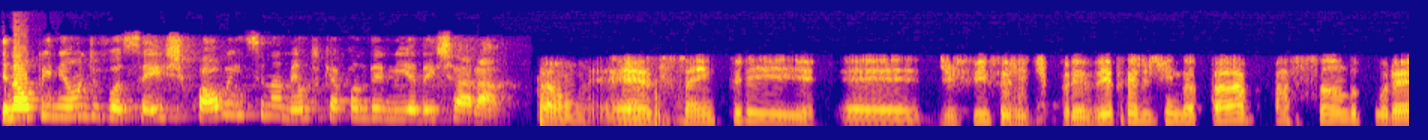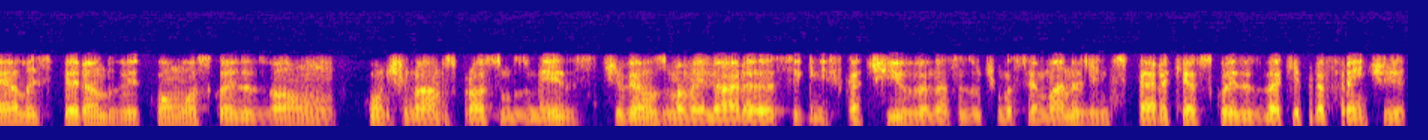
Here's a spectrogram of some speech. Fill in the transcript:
E na opinião de vocês, qual o ensinamento que a pandemia deixará? Então, é sempre é, difícil a gente prever, porque a gente ainda está passando por ela, esperando ver como as coisas vão continuar nos próximos meses. Tivemos uma melhora significativa nessas últimas semanas, a gente espera que as coisas daqui para frente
